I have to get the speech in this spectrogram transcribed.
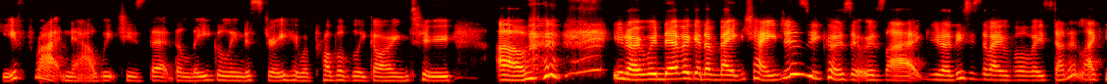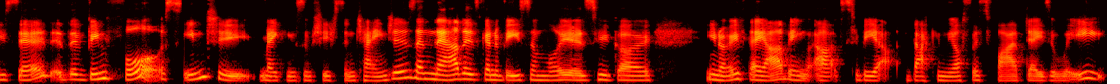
gift right now, which is that the legal industry, who are probably going to, um, you know, we're never going to make changes because it was like, you know, this is the way we've always done it. Like you said, they've been forced into making some shifts and changes. And now there's going to be some lawyers who go, you know, if they are being asked to be back in the office five days a week,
